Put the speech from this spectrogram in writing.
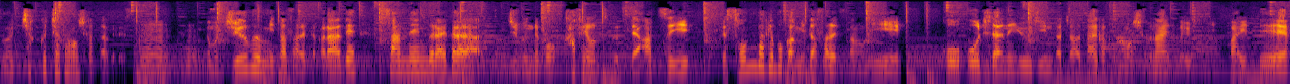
むちゃくちゃ楽しかったわけです。うん。うんでも十分満たされたから、で、3年ぐらいから自分でこうカフェを作って熱い。で、そんだけ僕は満たされてたのに、高校時代の友人たちは大学楽しくないとかいう人もいっぱいいて、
